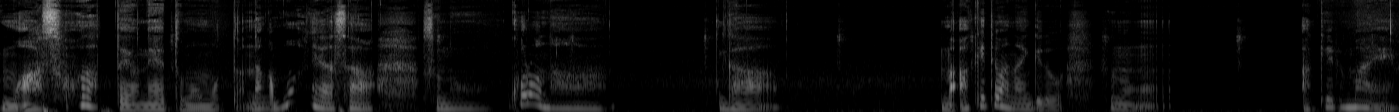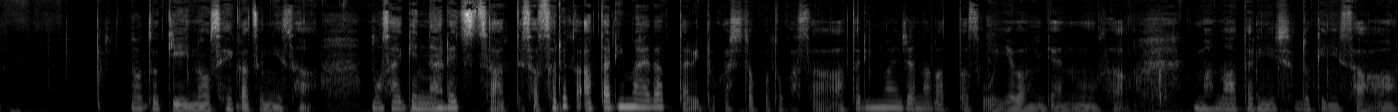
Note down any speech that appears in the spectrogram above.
でもあそうだったよねとも思った。なんかもはやさそのコロナがまあ開けてはないけどその開ける前の時の生活にさもう最近慣れつつあってさそれが当たり前だったりとかしたことがさ当たり前じゃなかったそういえばみたいなのをさ目の当たりにした時にさ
